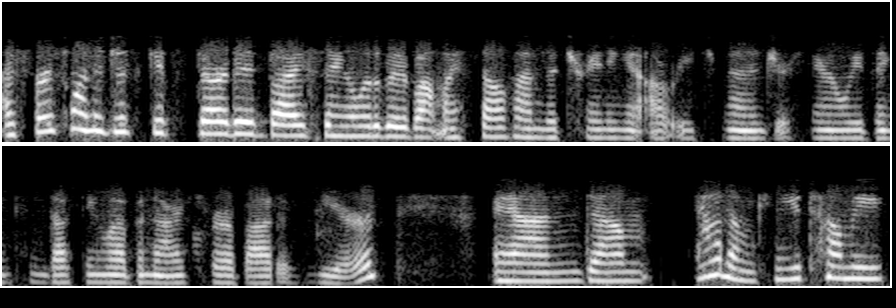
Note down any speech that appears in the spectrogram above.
I first want to just get started by saying a little bit about myself. I'm the Training and Outreach Manager here, and we've been conducting webinars for about a year. And um, Adam, can you tell me,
